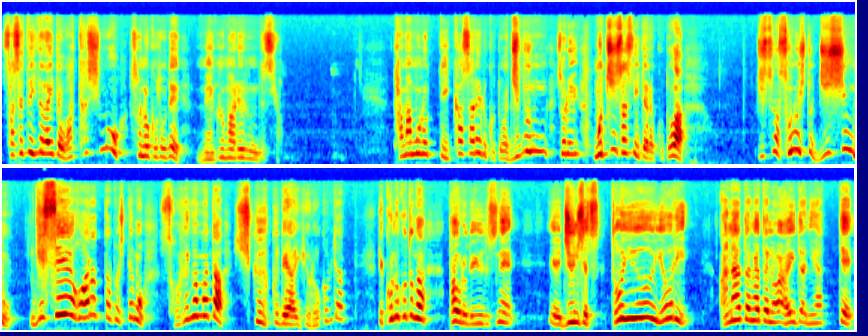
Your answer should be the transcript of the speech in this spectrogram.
させていただいた私もそのことで恵まれるんですよ。賜物って生かされることは自分それ用いさせていただくことは実はその人自身も犠牲を払ったとしてもそれがまた祝福であり喜びだでこのことがパウロで言うですね12節。というよりあなた方の間にあって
